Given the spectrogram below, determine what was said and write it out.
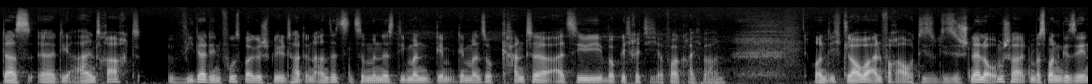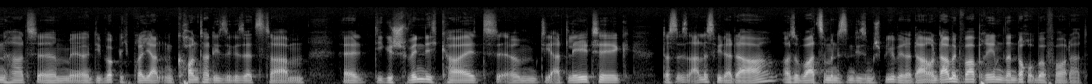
dass äh, die Eintracht wieder den Fußball gespielt hat, in Ansätzen zumindest, die man, den, den man so kannte, als sie wirklich richtig erfolgreich waren. Und ich glaube einfach auch, diese, diese schnelle Umschalten, was man gesehen hat, ähm, die wirklich brillanten Konter, die sie gesetzt haben, äh, die Geschwindigkeit, ähm, die Athletik, das ist alles wieder da, also war zumindest in diesem Spiel wieder da. Und damit war Bremen dann doch überfordert.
